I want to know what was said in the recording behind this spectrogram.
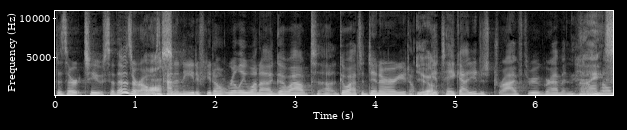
dessert too. So those are always Awesome. kind of neat. If you don't really want to go out, uh, go out to dinner, you don't Yeah. want to get takeout. You just drive through, grab it, and head on home.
